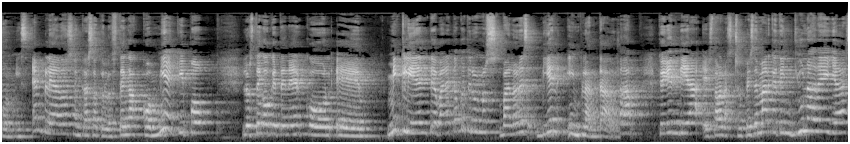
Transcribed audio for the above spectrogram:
con mis empleados, en caso que los tenga con mi equipo, los tengo que tener con eh, mi cliente, ¿vale? Tengo que tener unos valores bien implantados. Que hoy en día estaban las chopes de marketing y una de ellas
